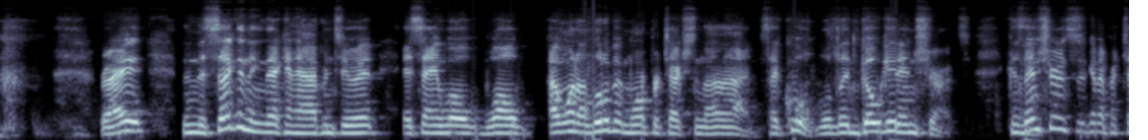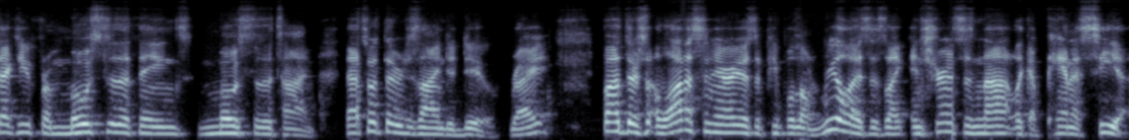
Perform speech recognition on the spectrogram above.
right? Then the second thing that can happen to it is saying, well, well, I want a little bit more protection than that. It's like, cool. Well, then go get insurance because insurance is going to protect you from most of the things most of the time. That's what they're designed to do, right? But there's a lot of scenarios that people don't realize is like insurance is not like a panacea.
